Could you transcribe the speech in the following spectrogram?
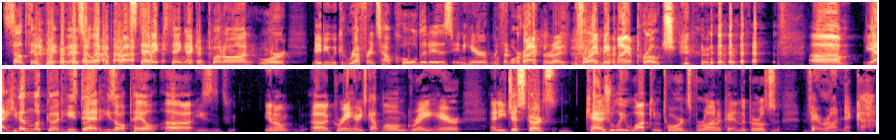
something. Is there like a prosthetic thing I can put on, or maybe we could reference how cold it is in here before I Right. before I make my approach? Um, yeah, he doesn't look good. He's dead. He's all pale. Uh, he's you know uh, gray hair. He's got long gray hair, and he just starts casually walking towards Veronica, and the girls just Veronica.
